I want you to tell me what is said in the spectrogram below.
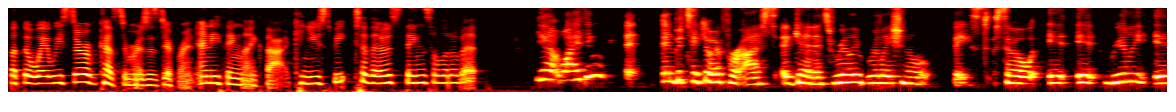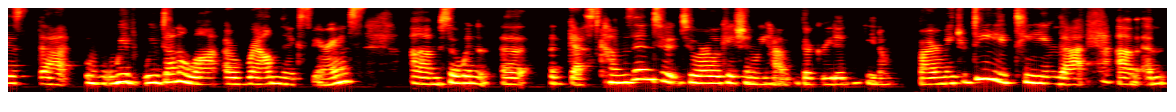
but the way we serve customers is different. Anything like that? Can you speak to those things a little bit? Yeah, well, I think in particular for us, again, it's really relational based. So it it really is that we've we've done a lot around the experience. Um, so when a, a guest comes into to our location, we have they're greeted, you know, by our maitre d team that um,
